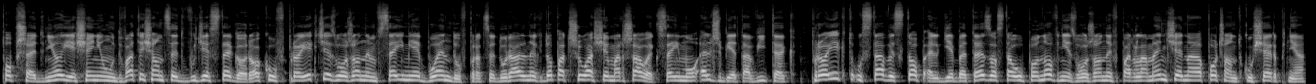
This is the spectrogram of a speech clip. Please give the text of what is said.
Poprzednio jesienią 2020 roku w projekcie złożonym w Sejmie błędów proceduralnych dopatrzyła się marszałek Sejmu Elżbieta Witek. Projekt ustawy Stop LGBT został ponownie złożony w parlamencie na początku sierpnia.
